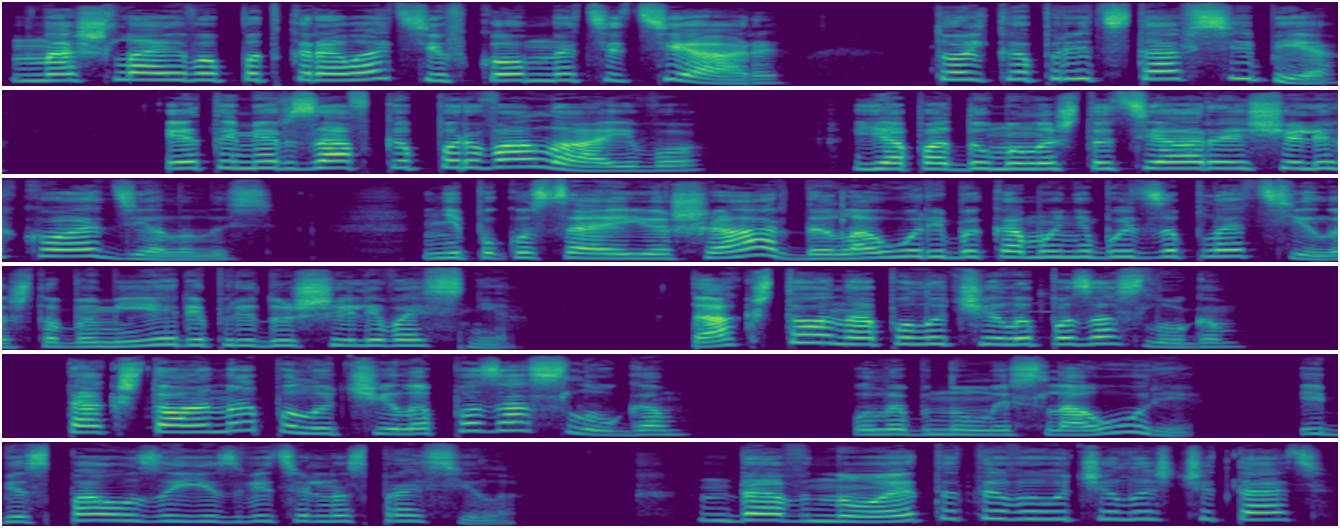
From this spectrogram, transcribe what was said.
нашла его под кроватью в комнате Тиары. Только представь себе, эта мерзавка порвала его. Я подумала, что Тиара еще легко отделалась. Не покусая ее шарды, Лаури бы кому-нибудь заплатила, чтобы Миери придушили во сне. Так что она получила по заслугам. Так что она получила по заслугам. Улыбнулась Лаури и без паузы язвительно спросила. «Давно это ты выучилась читать?»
